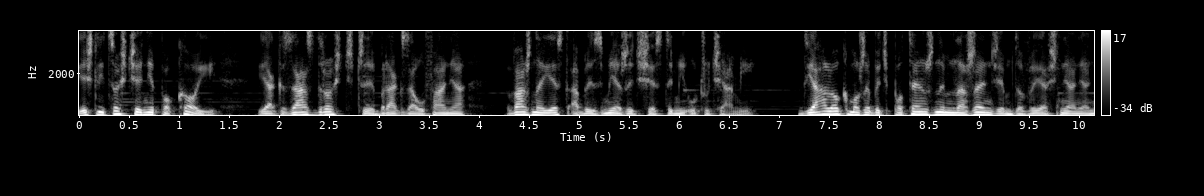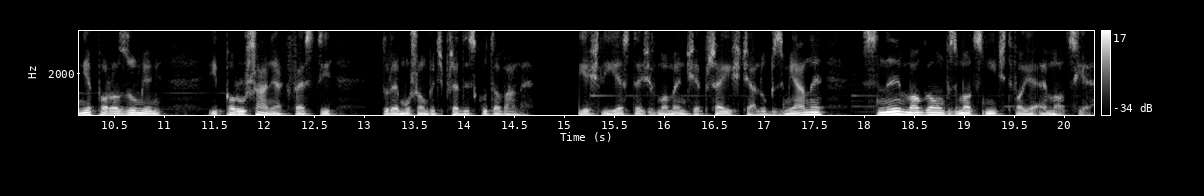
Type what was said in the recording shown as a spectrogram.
Jeśli coś Cię niepokoi, jak zazdrość czy brak zaufania, ważne jest, aby zmierzyć się z tymi uczuciami. Dialog może być potężnym narzędziem do wyjaśniania nieporozumień i poruszania kwestii, które muszą być przedyskutowane. Jeśli jesteś w momencie przejścia lub zmiany, sny mogą wzmocnić Twoje emocje.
